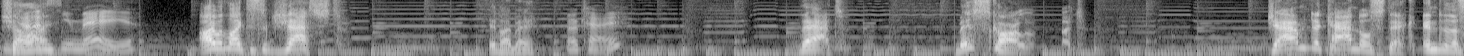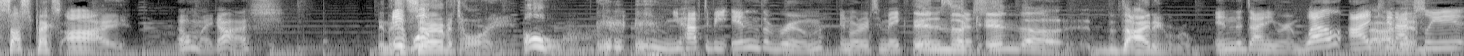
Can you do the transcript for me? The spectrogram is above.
shall I? yes, you may. I? I would like to suggest, if I may, Okay. that Miss Scarlet jammed a candlestick into the suspect's eye Oh my gosh. in the It wa- conservatory. Oh. you have to be in the room in order to make the In the suggestion. in the the dining room. in the dining room. Well, I That can I'm in. actually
